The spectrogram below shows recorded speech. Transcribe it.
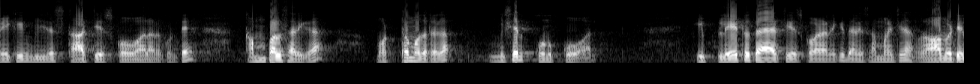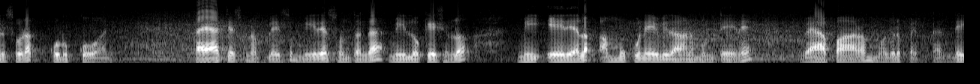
making business start చేసుకోవాలనుకుంటే కంపల్సరిగా మొట్టమొదటగా మిషన్ కొనుక్కోవాలి. ఈ ప్లేట్ తయారు చేసుకోవడానికి దానికి సంబంధించిన రా మెటీరియల్స్ కూడా కొనుక్కోవాలి. తయారు చేసుకున్న ప్లేట్స్ మీరే సొంతంగా మీ లొకేషన్లో మీ ఏరియాలో అమ్ముకునే విధానం ఉంటేనే వ్యాపారం మొదలు పెట్టండి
